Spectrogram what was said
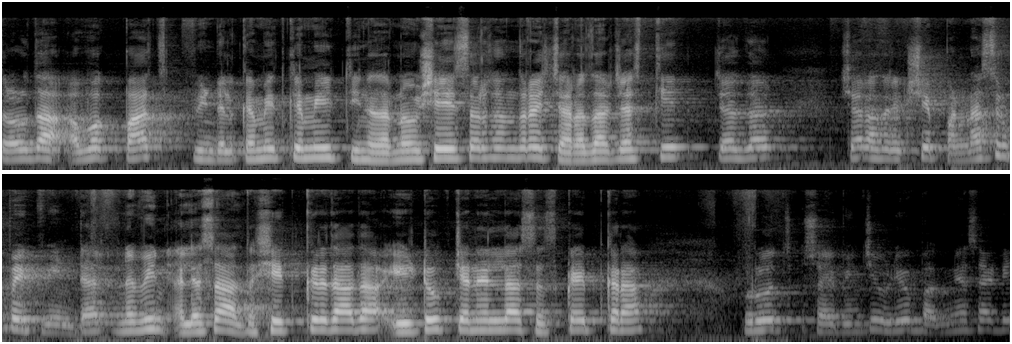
तळोदा अवक पाच क्विंटल कमीत कमी तीन हजार नऊशे सरसंद्र चार हजार जास्तीत जास्त चार हजार एकशे पन्नास रुपये क्विंटल. नवीन आले असाल तर शेतकरी दादा यूट्यूब चॅनलला सबस्क्राईब करा. रोज सोयाबीनचे व्हिडिओ बघण्यासाठी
